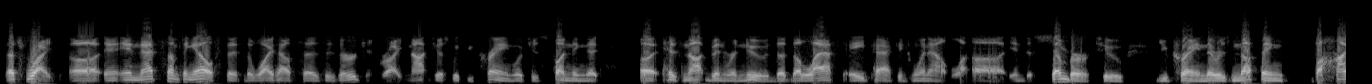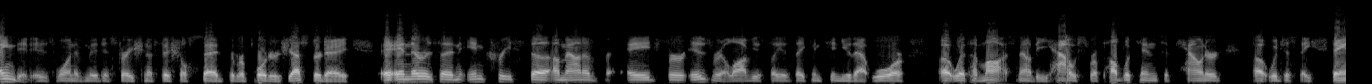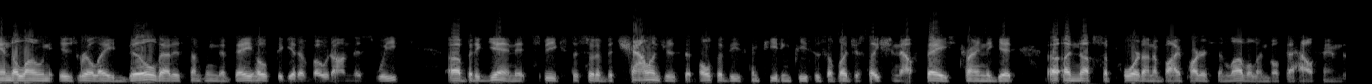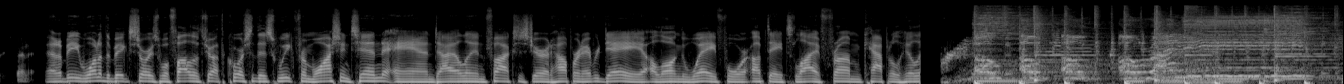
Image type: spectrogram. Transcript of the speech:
That's right. Uh, and, and, that's something else that the White House says is urgent, right? Not just with Ukraine, which is funding that uh, has not been renewed. The, the last aid package went out in December to Ukraine. There is nothing behind it, is one administration official said to reporters yesterday. And there is an increased uh, amount of aid for Israel, obviously, as they continue that war uh, with Hamas. Now, the House Republicans have countered uh, with just a standalone Israel aid bill. That is something that they hope to get a vote on this week. Uh, but again, it speaks to sort of the challenges that both of these competing pieces of legislation now face, trying to get uh, enough support on a bipartisan level in both the House and the Senate. That'll be one of the big stories we'll follow throughout the course of this week from Washington and dial in Fox's Jared Halpern every day along the way for updates live from Capitol Hill.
